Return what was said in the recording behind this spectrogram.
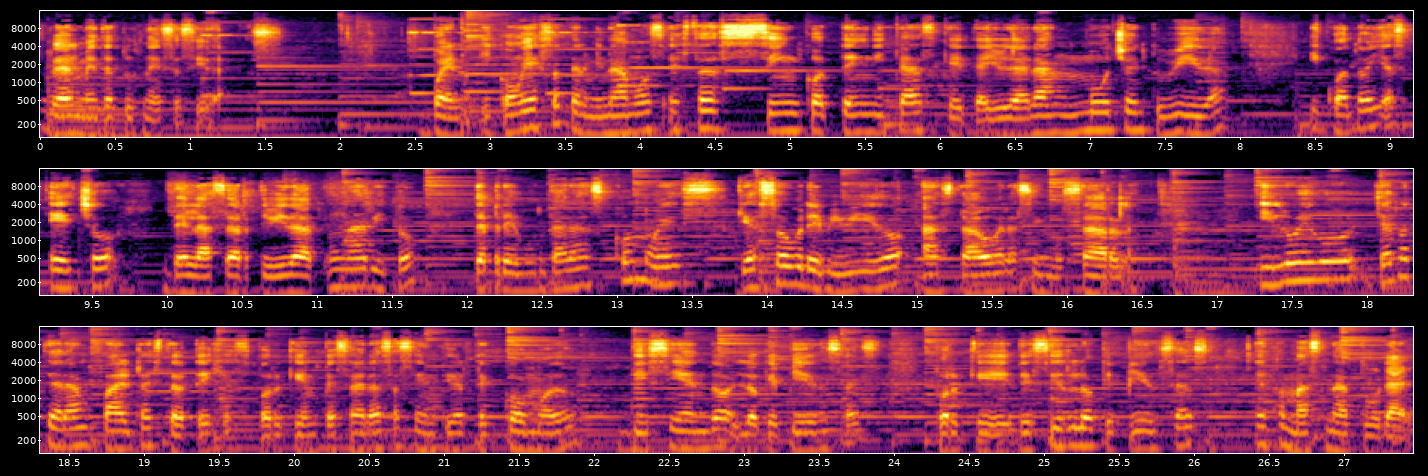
realmente tus necesidades. Bueno, y con esto terminamos estas cinco técnicas que te ayudarán mucho en tu vida. Y cuando hayas hecho de la asertividad un hábito, te preguntarás cómo es que has sobrevivido hasta ahora sin usarla. Y luego ya no te harán falta estrategias porque empezarás a sentirte cómodo diciendo lo que piensas, porque decir lo que piensas es lo más natural.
